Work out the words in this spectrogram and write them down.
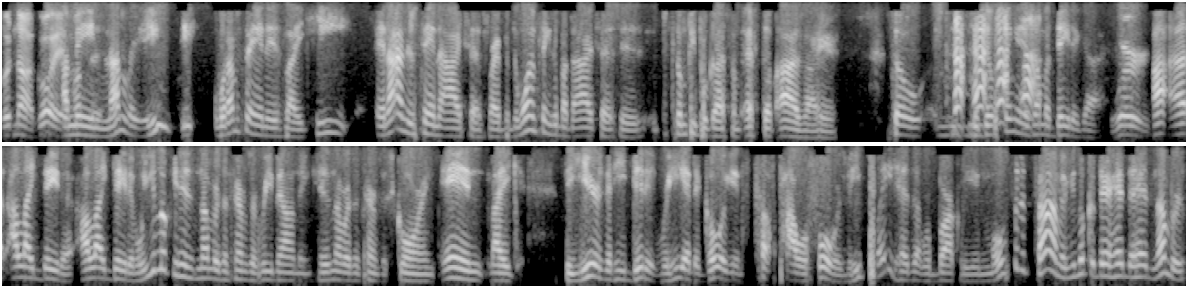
But no, go ahead. I mean, not only he, he, what I'm saying is like he, and I understand the eye test, right? But the one thing about the eye test is some people got some effed up eyes out here. So the, the thing is, I'm a data guy. word. I, I, I like data. I like data. When you look at his numbers in terms of rebounding, his numbers in terms of scoring, and like the years that he did it, where he had to go against tough power forwards, he played heads up with Barkley, and most of the time, if you look at their head-to-head numbers,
